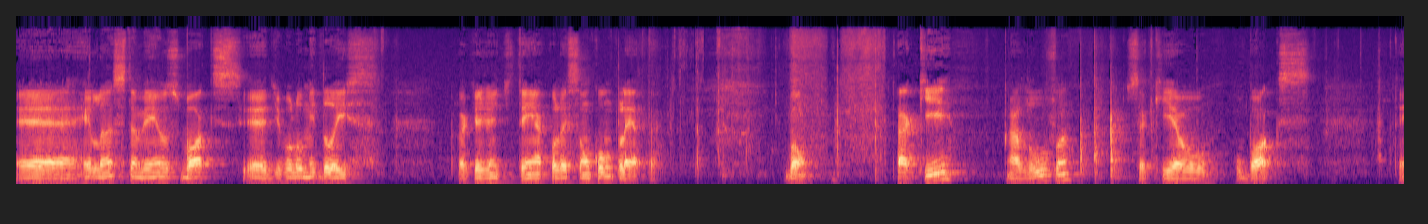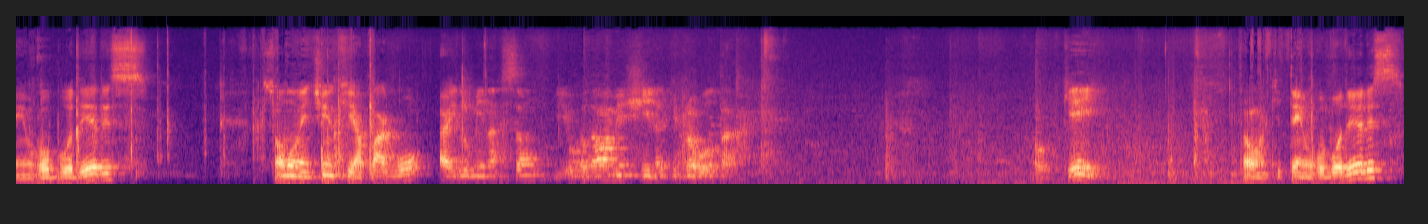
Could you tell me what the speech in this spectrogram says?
é, relance também os box é, de volume 2 para que a gente tenha a coleção completa. Bom, aqui a luva, isso aqui é o, o box, tem o robô deles. Só um momentinho que apagou a iluminação e eu vou dar uma mexida aqui para voltar. Ok. Então aqui tem o robô deles.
